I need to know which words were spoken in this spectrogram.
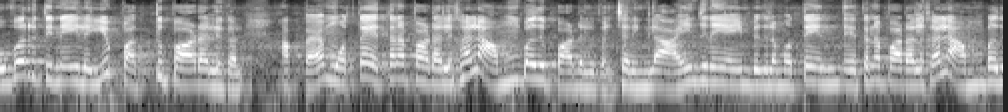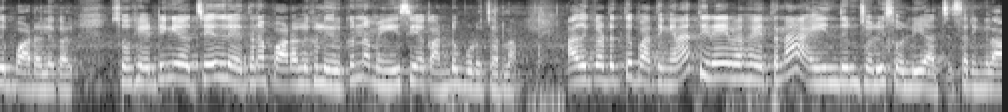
ஒவ்வொரு திணையிலையும் பத்து பாடல்கள். அப்போ மொத்தம் எத்தனை பாடல்கள்? ஐம்பது பாடல்கள். சரிங்களா? ஐந்து நெய் ஐம்பதில் மொத்தம் எந்த எத்தனை பாடல்கள்? ஐம்பது பாடல்கள். ஸோ ஹெட்டிங்கை வச்சு இதில் எத்தனை பாடல்கள் இருக்குன்னு நம்ம ஈஸியாக கண்டுபிடிச்சிடலாம். அதுக்கடுத்து பார்த்தீங்கன்னா திணை வகை எத்தனை ஐந்துன்னு சொல்லி சொல்லியாச்சு. சரிங்களா?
